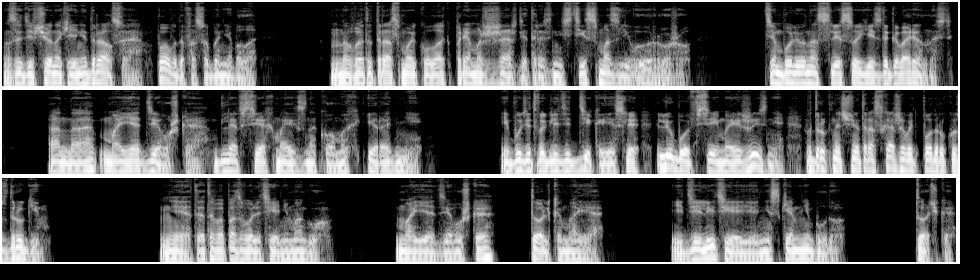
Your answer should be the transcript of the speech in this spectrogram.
За девчонок я не дрался, поводов особо не было. Но в этот раз мой кулак прямо жаждет разнести смазливую рожу. Тем более у нас с Лесой есть договоренность. Она моя девушка для всех моих знакомых и родни. И будет выглядеть дико, если любовь всей моей жизни вдруг начнет расхаживать под руку с другим. Нет, этого позволить я не могу. Моя девушка только моя. И делить я ее ни с кем не буду. Точка.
